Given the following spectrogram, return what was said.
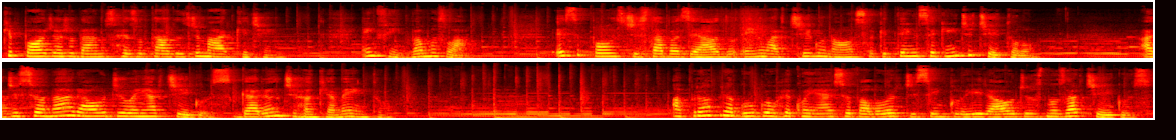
que pode ajudar nos resultados de marketing. Enfim, vamos lá. Esse post está baseado em um artigo nosso que tem o seguinte título: Adicionar áudio em artigos garante ranqueamento? A própria Google reconhece o valor de se incluir áudios nos artigos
